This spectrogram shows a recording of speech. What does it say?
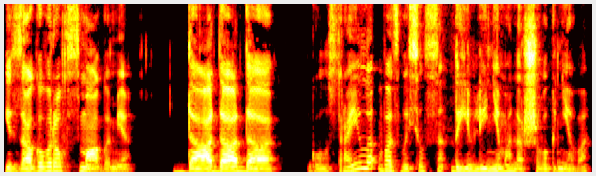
и заговорах с магами. Да, да, да!» Голос Раила возвысился до явления монаршего гнева.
